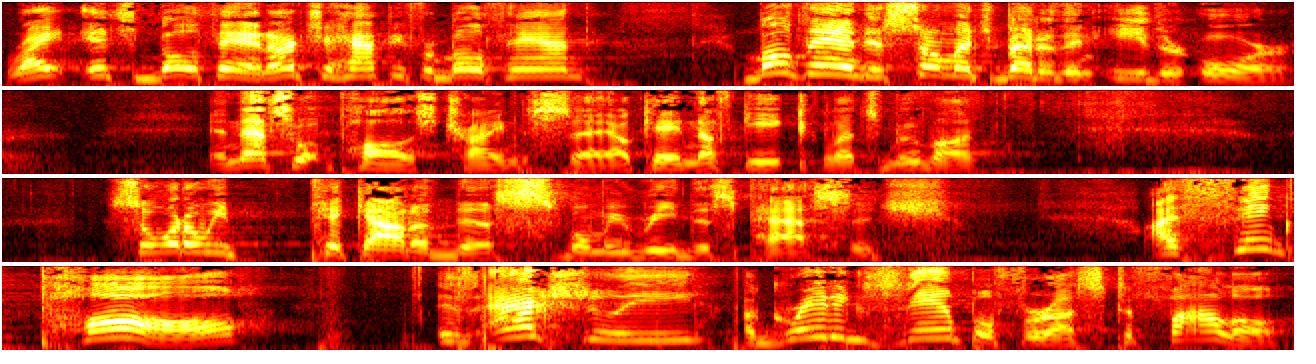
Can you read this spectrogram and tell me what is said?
right? It's both and. Aren't you happy for both and? Both and is so much better than either or. And that's what Paul is trying to say. Okay, enough geek. Let's move on. So, what do we pick out of this when we read this passage? I think Paul is actually a great example for us to follow.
